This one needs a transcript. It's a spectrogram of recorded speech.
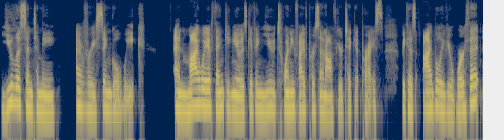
You listen to me every single week. And my way of thanking you is giving you 25% off your ticket price because I believe you're worth it.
